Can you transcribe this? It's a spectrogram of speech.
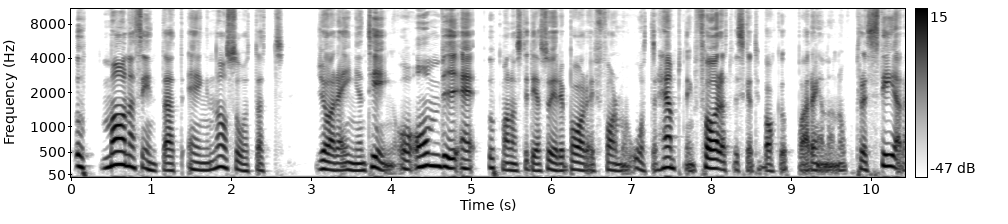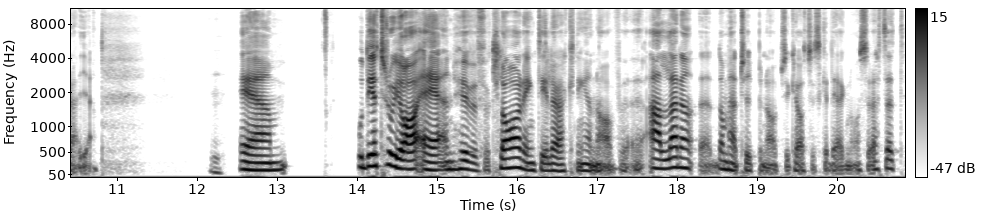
uppmanas inte att ägna oss åt att göra ingenting. Och om vi uppmanas till det så är det bara i form av återhämtning för att vi ska tillbaka upp på arenan och prestera igen. Ehm, och det tror jag är en huvudförklaring till ökningen av eh, alla de här typerna av psykiatriska diagnoser. Alltså att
